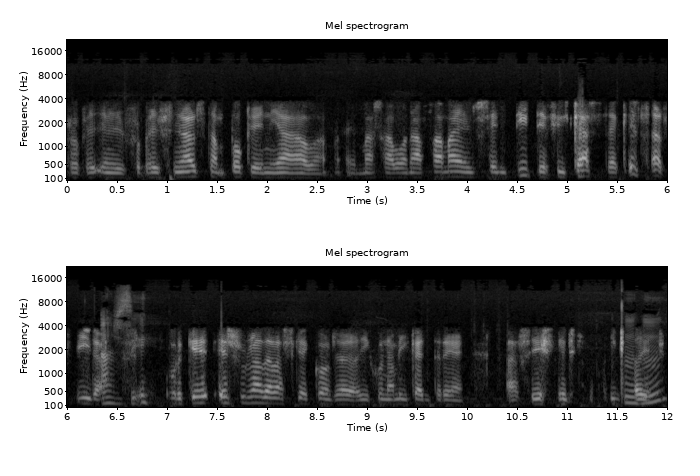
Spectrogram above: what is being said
profe- els professionals tampoc n'hi ha massa bona fama en el sentit eficaç d'aquesta fira, Ah, sí. perquè és una de les que, com ja dic, una mica entre així, una mica de, Mhm.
